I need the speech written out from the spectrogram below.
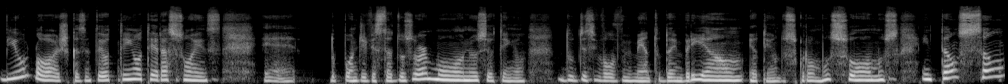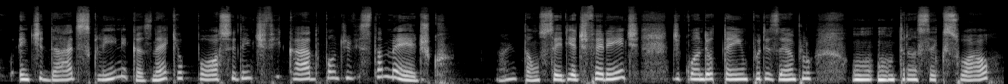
biológicas. Então, eu tenho alterações. É, do ponto de vista dos hormônios, eu tenho do desenvolvimento do embrião, eu tenho dos cromossomos. Então, são entidades clínicas né, que eu posso identificar do ponto de vista médico. Então, seria diferente de quando eu tenho, por exemplo, um, um transexual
